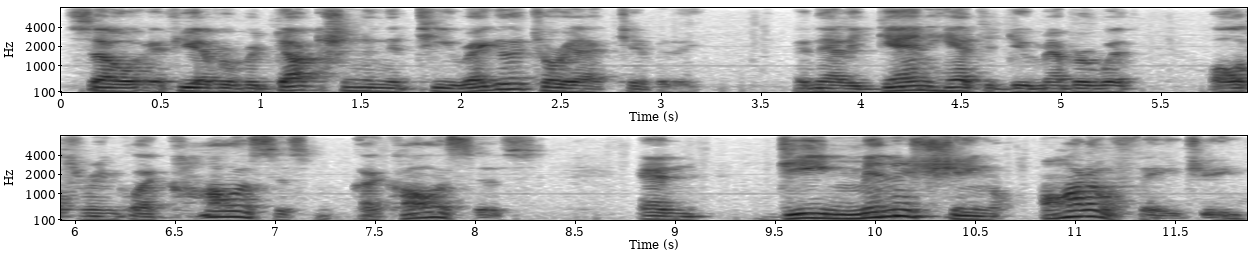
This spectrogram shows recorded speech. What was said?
So if you have a reduction in the T regulatory activity, and that again had to do, remember, with altering glycolysis, glycolysis and diminishing autophagy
